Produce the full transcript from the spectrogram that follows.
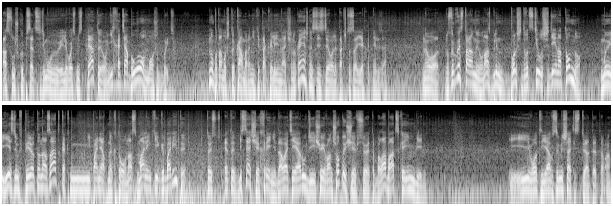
осушку 57 или 85 у них хотя бы урон может быть. Ну, потому что камерники так или иначе. Ну, конечно, здесь сделали так, что заехать нельзя. Ну вот. Но с другой стороны, у нас, блин, больше 20 лошадей на тонну. Мы ездим вперед и назад, как непонятно кто. У нас маленькие габариты. То есть это бесячая хрень. И давать ей орудие еще и ваншотающее все это была бы адская имбень. И, и вот я в замешательстве от этого.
